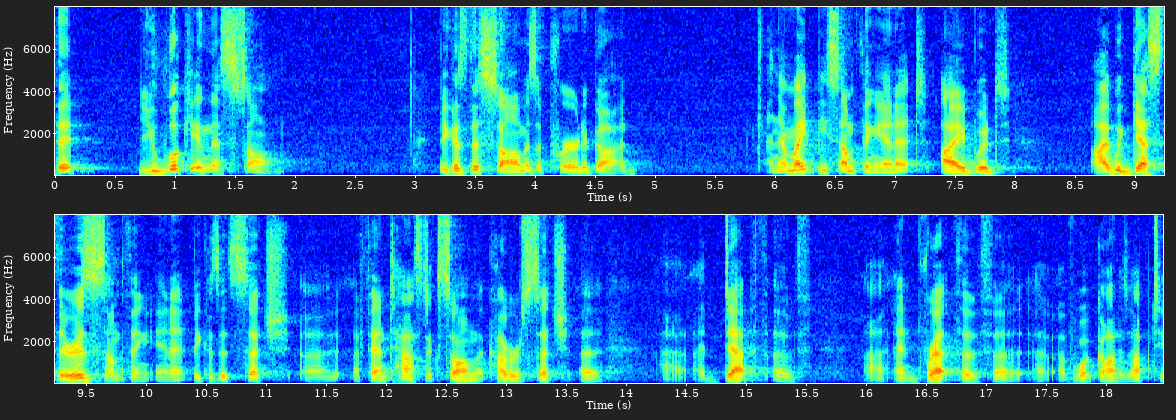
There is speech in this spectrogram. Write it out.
that you look in this psalm. Because this psalm is a prayer to God, and there might be something in it. I would, I would guess there is something in it because it's such a, a fantastic psalm that covers such a, a depth of, uh, and breadth of, uh, of what God is up to.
